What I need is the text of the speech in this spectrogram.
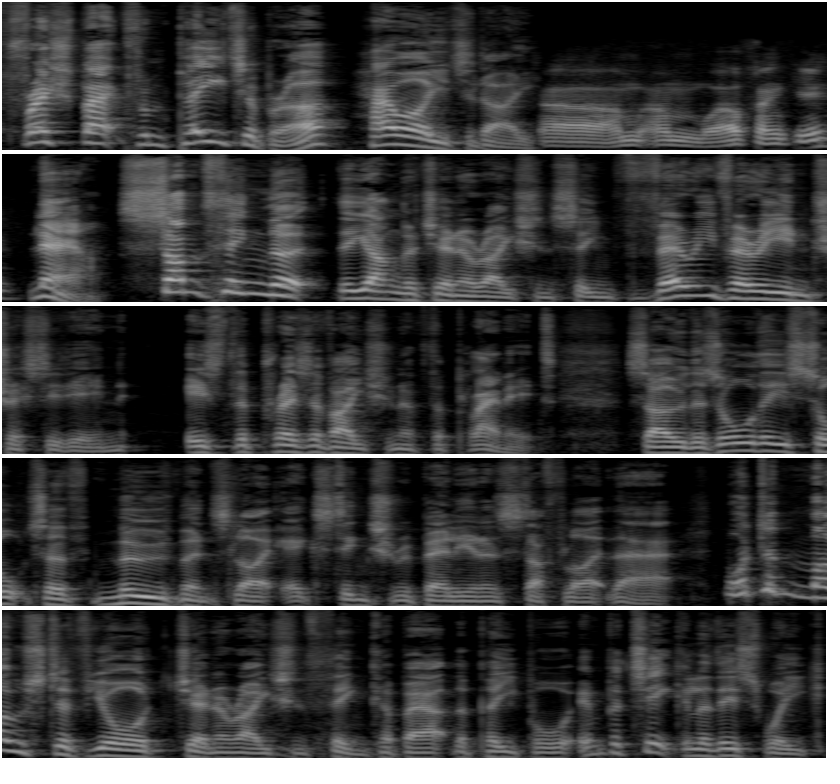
fresh back from Peterborough, how are you today? Uh, I'm, I'm well, thank you. Now, something that the younger generation seem very, very interested in is the preservation of the planet. So there's all these sorts of movements like Extinction Rebellion and stuff like that. What do most of your generation think about the people, in particular this week,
